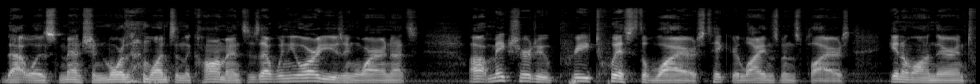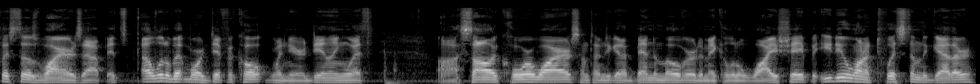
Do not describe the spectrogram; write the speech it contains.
that was mentioned more than once in the comments is that when you are using wire nuts, uh, make sure to pre-twist the wires. Take your linesman's pliers get them on there and twist those wires up. It's a little bit more difficult when you're dealing with uh, solid core wires. Sometimes you got to bend them over to make a little Y shape, but you do want to twist them together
